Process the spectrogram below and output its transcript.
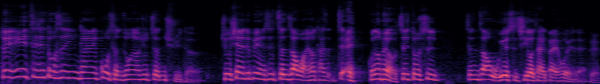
对，因为这些都是应该过程中要去争取的，就现在就变成是征召完以后，他是这哎，观众朋友，这都是征召五月十七号才拜会的。对，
